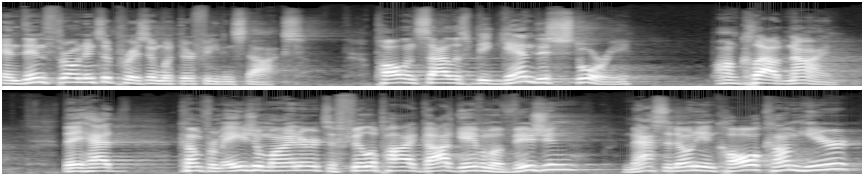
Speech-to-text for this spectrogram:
and then thrown into prison with their feet in stocks. Paul and Silas began this story on cloud nine. They had come from Asia Minor to Philippi. God gave them a vision, Macedonian call, come here.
